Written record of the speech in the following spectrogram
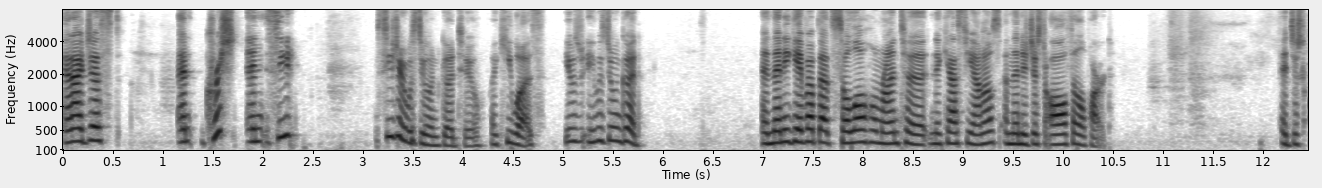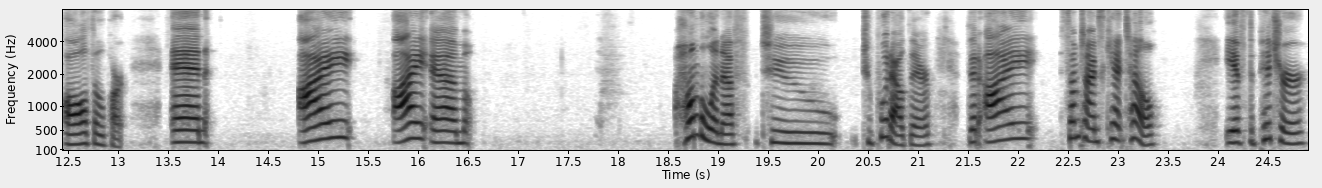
And I just and Chris and C, CJ was doing good too, like he was, he was he was doing good. And then he gave up that solo home run to Nick Castellanos, and then it just all fell apart. It just all fell apart. And I I am humble enough to to put out there that I sometimes can't tell if the pitcher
